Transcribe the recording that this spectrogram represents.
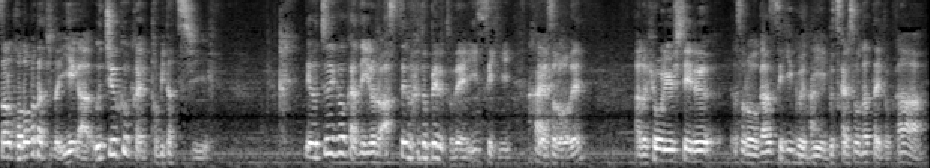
その子供たちの家が宇宙空間に飛び立つしで宇宙空間でいろいろアステロイドベルトで隕石、はい。そのねあの漂流しているその岩石群にぶつかりそうになったりとか、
